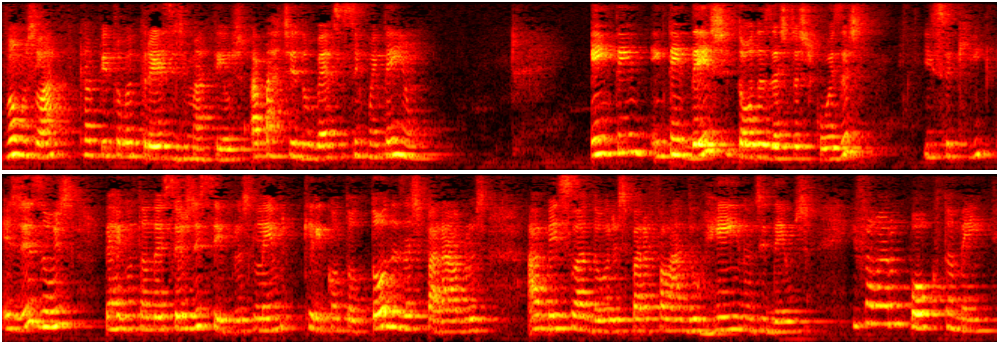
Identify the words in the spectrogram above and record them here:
Vamos lá, capítulo 13 de Mateus, a partir do verso 51. Entendeste todas estas coisas? Isso aqui é Jesus perguntando aos seus discípulos. Lembre que ele contou todas as parábolas abençoadoras para falar do reino de Deus e falar um pouco também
